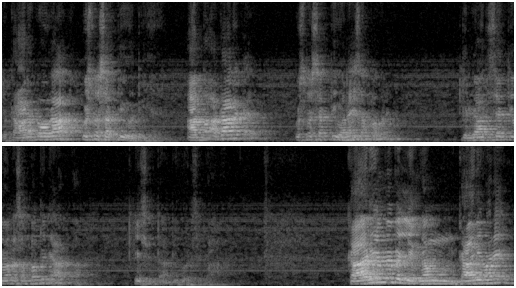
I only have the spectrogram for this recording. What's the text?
जो कारक होगा, उसमें शक्ति होती है। आत्मा अकारक है, उसमें शक्ति होना ही संभव नहीं। दीर्घात शक्ति होना संभव ही नहीं आत्मा। ये सिद्धांत को से कहा। कार्य में भी लिंगम, कार्य माने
